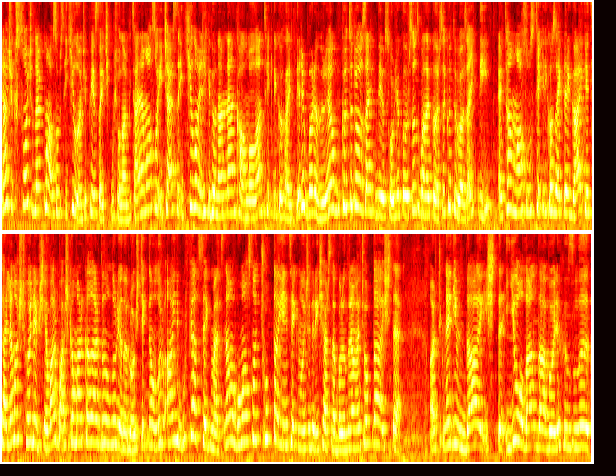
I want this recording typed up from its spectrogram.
Yani çünkü sonuç olarak mouse'umuz 2 yıl önce piyasaya çıkmış olan bir tane mouse içerisinde 2 yıl önceki dönemden kalma olan teknik özellikleri barındırıyor. Bu kötü bir özellik diye soracak olursanız bana kalırsa kötü bir özellik değil. E tam mouse'umuz teknik özellikleri gayet yeterli ama şöyle bir şey var. Başka markalardan olur ya da Logitech'ten olur. Aynı bu fiyat segmentinde ama bu mouse'dan çok daha yeni teknolojileri içerisinde barındıran ve çok daha işte artık ne diyeyim daha işte iyi olan daha böyle hızlı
